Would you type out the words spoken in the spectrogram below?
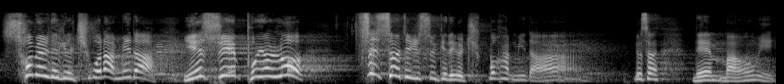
소멸되기를 축원합니다. 예수의 보혈로 씻어질 수 있게 되기를 축복합니다. 그래서 내 마음이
